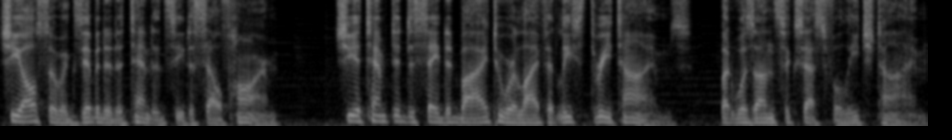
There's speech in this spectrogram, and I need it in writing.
She also exhibited a tendency to self-harm. She attempted to say goodbye to her life at least three times, but was unsuccessful each time.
